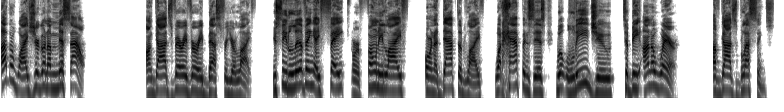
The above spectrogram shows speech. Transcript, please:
Otherwise, you're going to miss out on God's very, very best for your life. You see, living a fake or phony life or an adaptive life, what happens is will lead you to be unaware of God's blessings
